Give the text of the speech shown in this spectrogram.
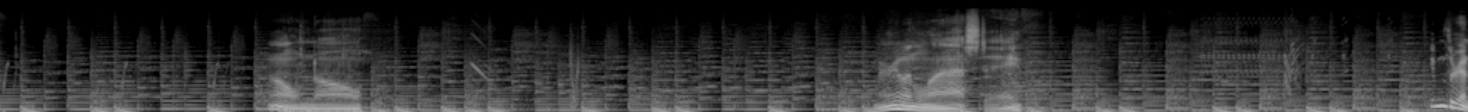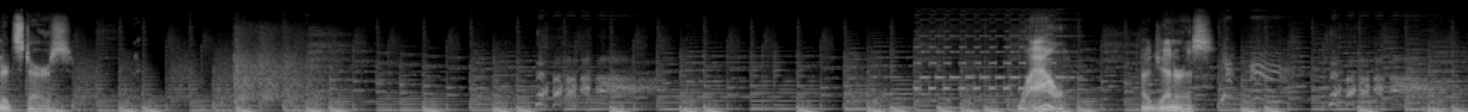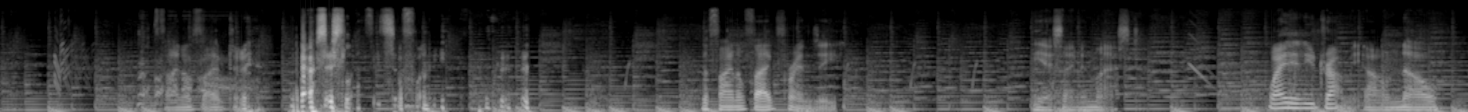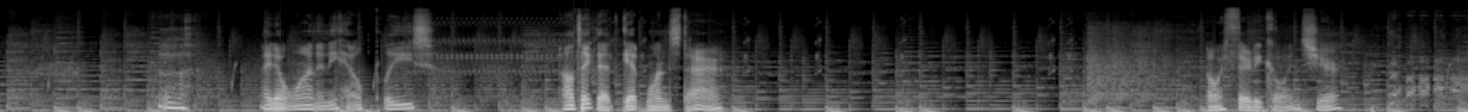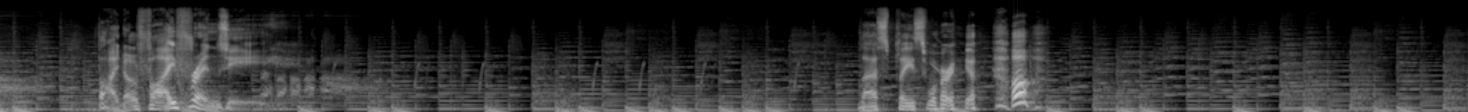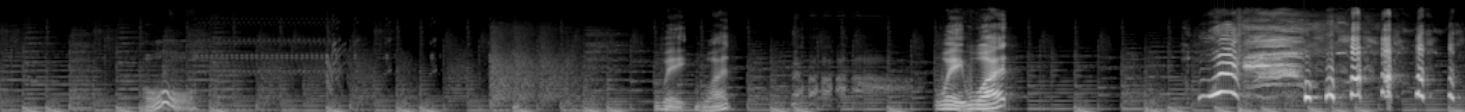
Oh no. Mario in last, eh? Give him 300 stars. Today. Bowser's laughing so funny. the final five frenzy. Yes, I'm in last. Why did you drop me? Oh no. I don't want any help, please. I'll take that get one star. Or 30 coins, sure. Final Five Frenzy. Last place Wario. Oh! Oh. Wait, what? Wait, what? What?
